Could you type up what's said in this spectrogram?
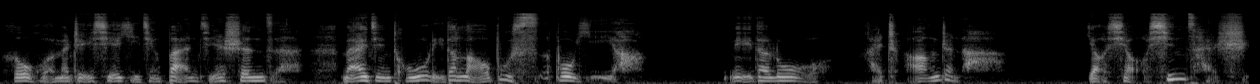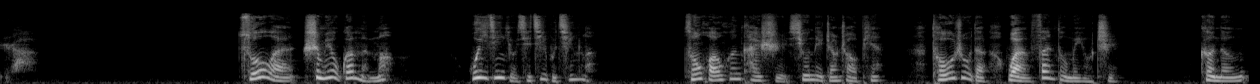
和我们这些已经半截身子埋进土里的老不死不一样，你的路还长着呢，要小心才是啊。昨晚是没有关门吗？我已经有些记不清了。从黄昏开始修那张照片，投入的晚饭都没有吃，可能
